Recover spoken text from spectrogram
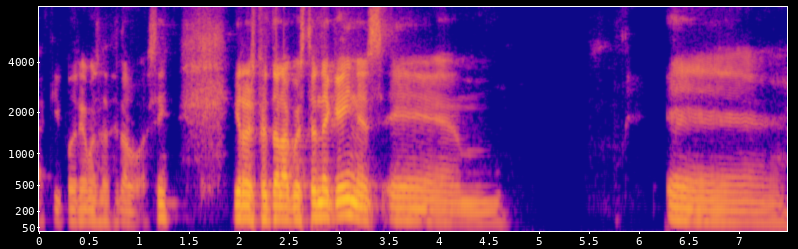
aquí podríamos hacer algo así. Y respecto a la cuestión de Keynes, eh, eh,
